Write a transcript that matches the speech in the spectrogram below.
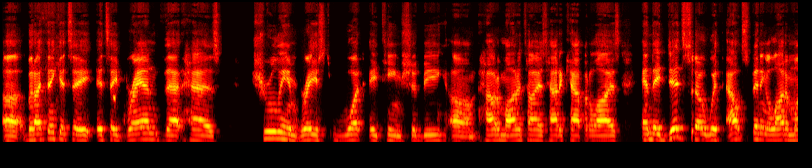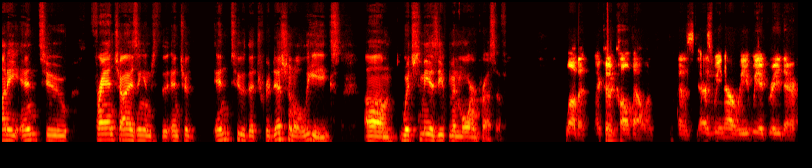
Uh, but I think it's a it's a brand that has truly embraced what a team should be, um, how to monetize, how to capitalize, and they did so without spending a lot of money into franchising into the into into the traditional leagues um, which to me is even more impressive. Love it. I could have called that one. As, as we know, we, we agree there.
